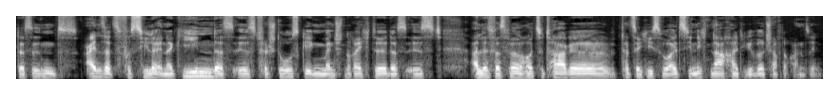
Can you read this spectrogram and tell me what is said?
Das sind Einsatz fossiler Energien, das ist Verstoß gegen Menschenrechte, das ist alles, was wir heutzutage tatsächlich so als die nicht nachhaltige Wirtschaft auch ansehen.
